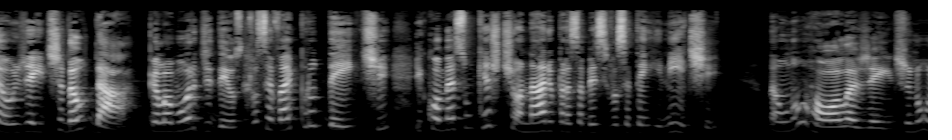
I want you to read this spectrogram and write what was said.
Não, gente, não dá. Pelo amor de Deus. Você vai pro date e começa um questionário para saber se você tem rinite? Não, não rola, gente, não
